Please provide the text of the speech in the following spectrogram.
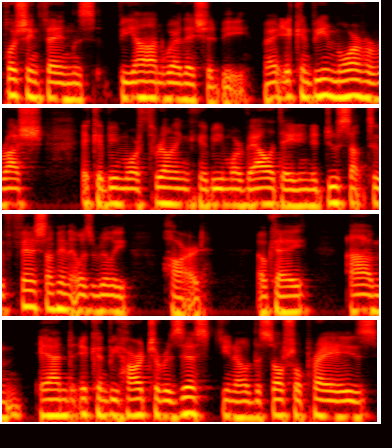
pushing things beyond where they should be, right? It can be more of a rush. It could be more thrilling. It can be more validating to do something, to finish something that was really hard. Okay. Um, and it can be hard to resist, you know, the social praise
